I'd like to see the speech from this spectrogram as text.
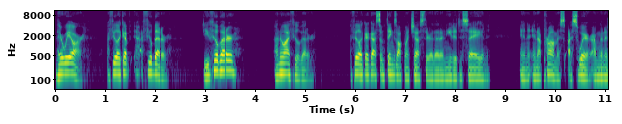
there we are. I feel like I've, I feel better. Do you feel better? I know I feel better. I feel like I got some things off my chest there that I needed to say, and and and I promise, I swear, I'm gonna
